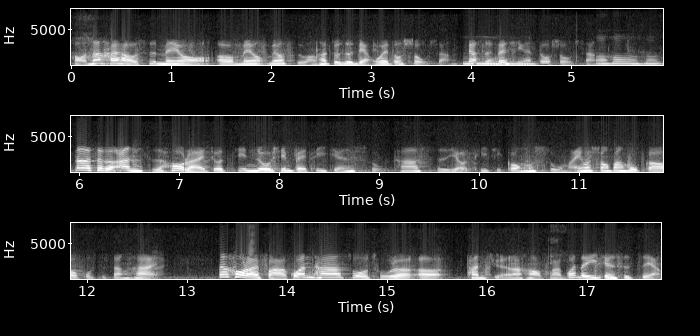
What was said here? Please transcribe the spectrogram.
好，那还好是没有呃没有没有死亡，他就是两位都受伤，驾驶人跟行人都受伤。Uh uh. 那这个案子后来就进入新北地检署，他是有提起公诉嘛，因为双方互告过失伤害。那后来法官他做出了呃判决了哈，法官的意见是这样，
